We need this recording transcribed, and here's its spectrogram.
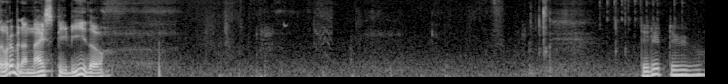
That would have been a nice PB though. Do do do.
